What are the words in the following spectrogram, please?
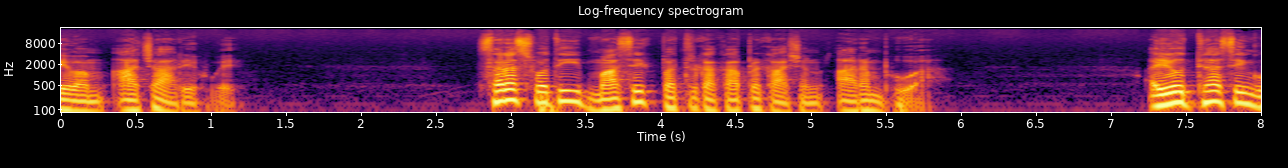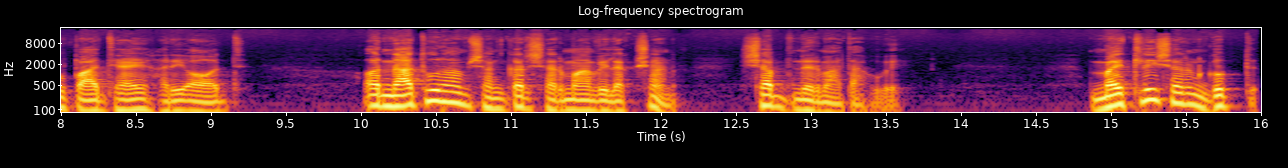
एवं आचार्य हुए। सरस्वती मासिक पत्रिका का प्रकाशन आरंभ हुआ। अयोध्या सिंह उपाध्याय हरिऔध और नाथुराम शंकर शर्मा विलक्षण शब्द निर्माता हुए। मैथिली शरण गुप्त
